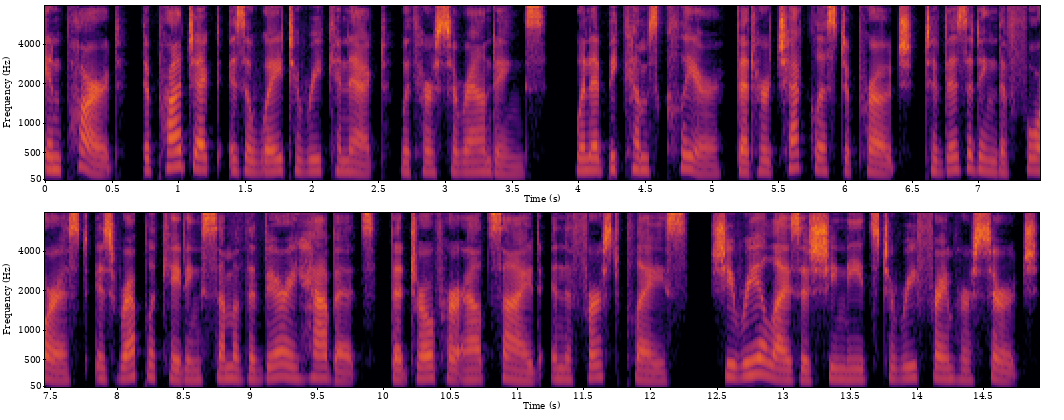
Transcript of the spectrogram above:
In part, the project is a way to reconnect with her surroundings. When it becomes clear that her checklist approach to visiting the forest is replicating some of the very habits that drove her outside in the first place, she realizes she needs to reframe her search,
